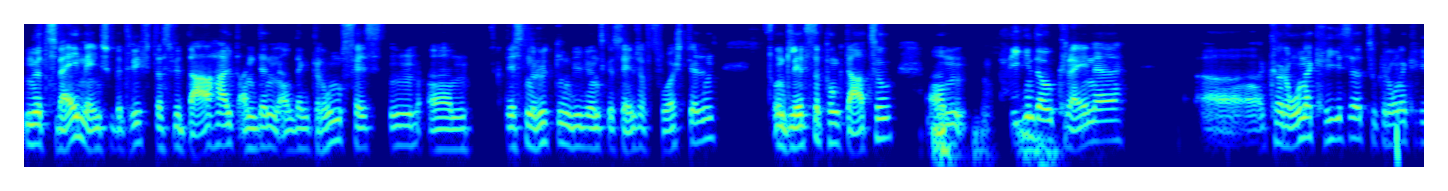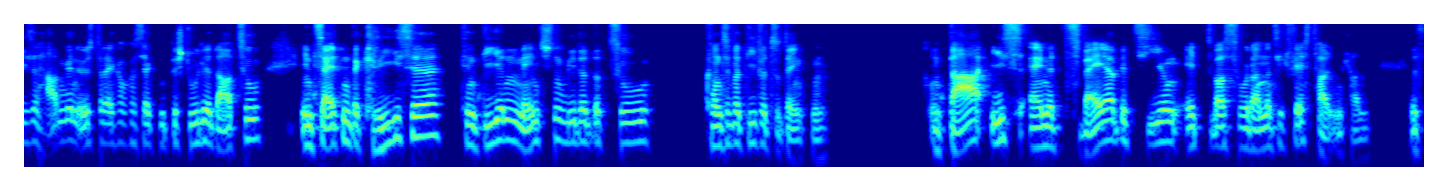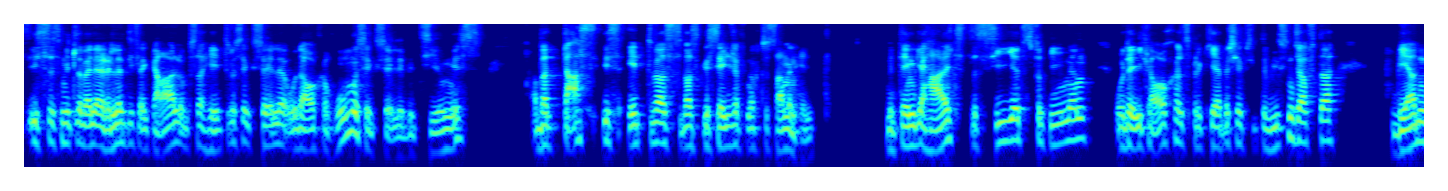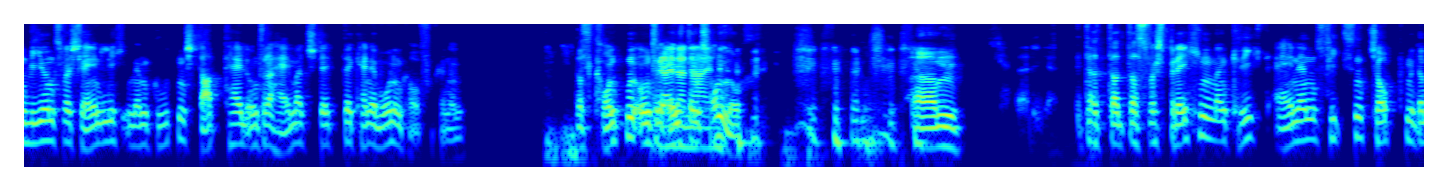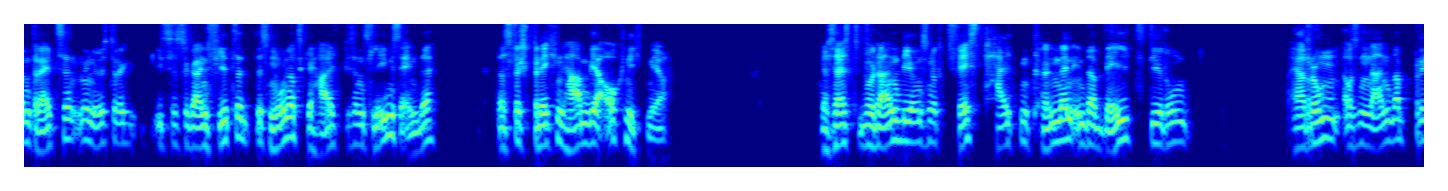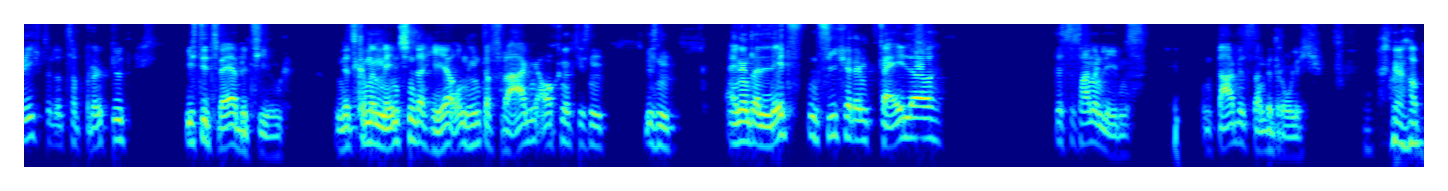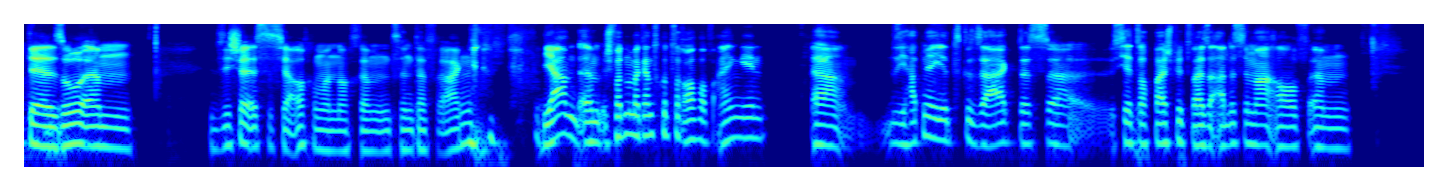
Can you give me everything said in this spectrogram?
nur zwei Menschen betrifft, dass wir da halt an den, an den Grundfesten ähm, dessen rütteln, wie wir uns Gesellschaft vorstellen. Und letzter Punkt dazu, ähm, Krieg in der Ukraine, äh, Corona-Krise, zu Corona-Krise haben wir in Österreich auch eine sehr gute Studie dazu. In Zeiten der Krise tendieren Menschen wieder dazu, konservativer zu denken. Und da ist eine Zweierbeziehung etwas, woran man sich festhalten kann. Jetzt ist es mittlerweile relativ egal, ob es eine heterosexuelle oder auch eine homosexuelle Beziehung ist. Aber das ist etwas, was Gesellschaft noch zusammenhält. Mit dem Gehalt, das Sie jetzt verdienen oder ich auch als prekär beschäftigter Wissenschaftler, werden wir uns wahrscheinlich in einem guten Stadtteil unserer Heimatstädte keine Wohnung kaufen können. Das konnten unsere Leider Eltern nein. schon noch. ähm, das, Versprechen, man kriegt einen fixen Job mit einem 13. in Österreich, ist es sogar ein Viertel des Monatsgehalt bis ans Lebensende. Das Versprechen haben wir auch nicht mehr. Das heißt, woran wir uns noch festhalten können in der Welt, die rundherum auseinanderbricht oder zerbröckelt, ist die Zweierbeziehung. Und jetzt kommen Menschen daher und hinterfragen auch noch diesen, diesen einen der letzten sicheren Pfeiler des Zusammenlebens. Und da wird es dann bedrohlich. Ob der so ähm, sicher ist es ja auch immer noch ähm, zu hinterfragen. ja, ähm, ich wollte noch mal ganz kurz darauf auf eingehen. Äh, Sie hatten ja jetzt gesagt, dass äh, es jetzt auch beispielsweise alles immer auf ähm,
